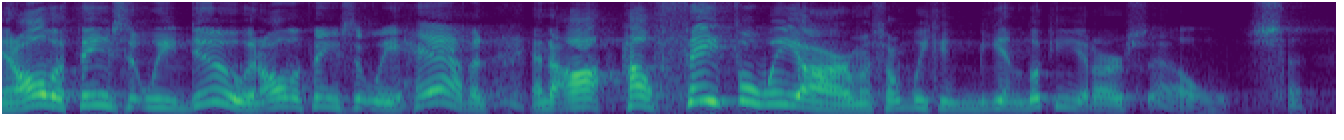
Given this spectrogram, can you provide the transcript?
in all the things that we do, and all the things that we have, and, and uh, how faithful we are. And so we can begin looking at ourselves.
